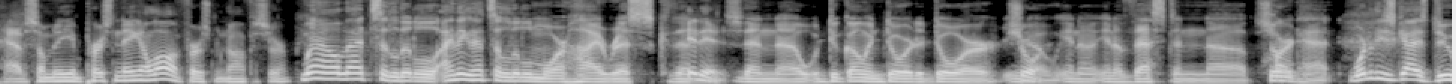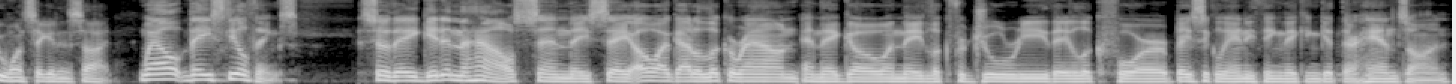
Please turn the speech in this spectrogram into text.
have somebody impersonating a law enforcement officer. Well, that's a little. I think that's a little more high risk than It is. than uh, going door to door. Sure. know, in a in a vest and uh, So hard hat. What do these guys do once they get inside? Well, they steal things. So they get in the house and they say, "Oh, I got to look around," and they go and they look for jewelry. They look for basically anything they can get their hands on.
